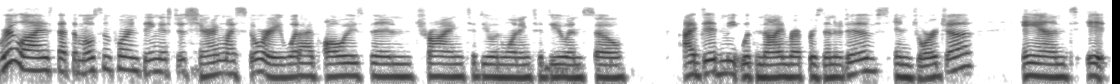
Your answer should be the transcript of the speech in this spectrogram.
realized that the most important thing is just sharing my story, what I've always been trying to do and wanting to do. And so I did meet with nine representatives in Georgia, and it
